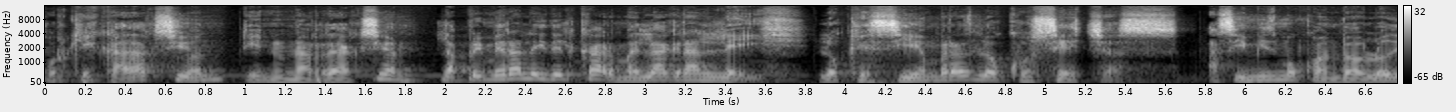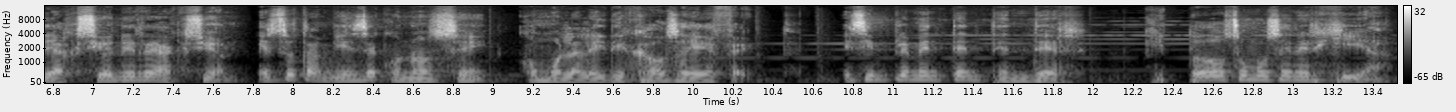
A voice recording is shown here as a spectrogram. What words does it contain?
porque cada acción tiene una reacción. La primera ley del karma es la gran ley. Lo que siembras lo cosechas. Asimismo, cuando hablo de acción y reacción, esto también se conoce como la ley de causa y efecto. Es simplemente entender que todos somos energía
